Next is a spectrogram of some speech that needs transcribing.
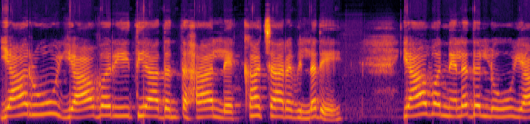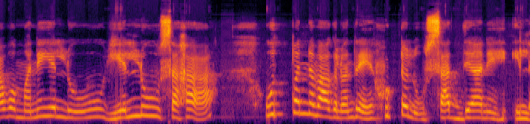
ಯಾರು ಯಾವ ರೀತಿಯಾದಂತಹ ಲೆಕ್ಕಾಚಾರವಿಲ್ಲದೆ, ಯಾವ ನೆಲದಲ್ಲೂ, ಯಾವ ಮನೆಯಲ್ಲೂ, ಎಲ್ಲೂ ಸಹ ಉತ್ಪನ್ನವಾಗಲು ಅಂದರೆ ಹುಟ್ಟಲು ಸಾಧ್ಯನೇ ಇಲ್ಲ.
